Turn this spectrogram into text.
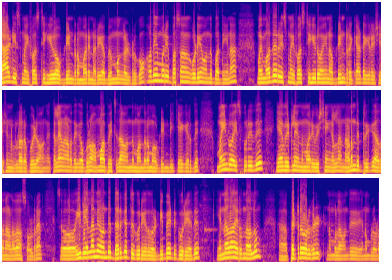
dad is my first hero அப்படின்ற மாதிரி நிறைய பிம்பங்கள் இருக்கும். அதே மாதிரி பசங்க கூடயும் வந்து my mother is my first heroine அப்படின்ற கேட்டகரைசேஷனுக்குள்ளார போயிடுவாங்க. கல்யாணம் ஆனதுக்கப்புறம் அம்மா பேச்சு தான் வந்து மந்திரம் அப்படின்ட்டு கேட்குறது மைண்ட் வாய்ஸ் புரியுது. என் வீட்டில் இந்த மாதிரி விஷயங்கள்லாம் நடந்துட்டுருக்கு. அதனால தான் சொல்கிறேன் ஸோ இது எல்லாமே வந்து தர்க்கத்துக்குரியது. ஒரு டிபேட்டுக்குரியது என்னதான் இருந்தாலும் பெற்றோர்கள் நம்மளை வந்து நம்மளோட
